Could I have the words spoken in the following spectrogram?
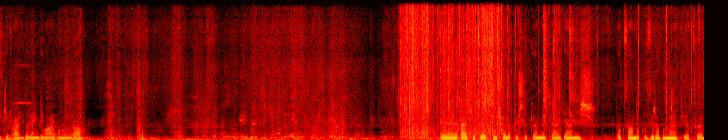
İki farklı rengi var bunun da. Ee, erkekler için şöyle kışlık gömlekler gelmiş. 99 lira bunların fiyatı.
